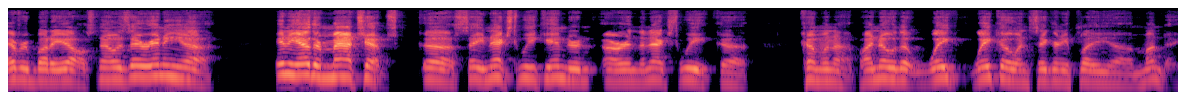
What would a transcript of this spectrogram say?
everybody else. Now, is there any uh, any other matchups, uh, say next weekend or, or in the next week uh, coming up? I know that Wake, Waco and Sigourney play uh, Monday.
